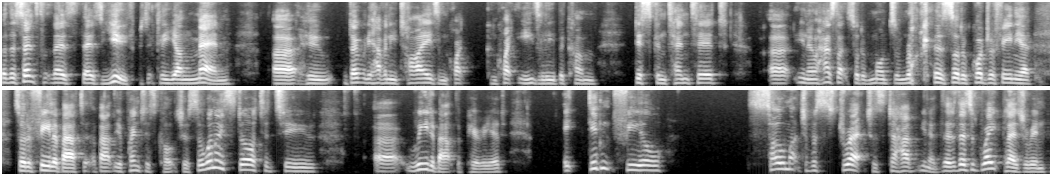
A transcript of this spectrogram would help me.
but the sense that there's there's youth particularly young men uh, who don't really have any ties and quite can quite easily become discontented uh, you know, has that sort of mods and rockers sort of quadrophenia sort of feel about about the apprentice culture. So when I started to uh, read about the period, it didn't feel so much of a stretch as to have, you know, there, there's a great pleasure in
